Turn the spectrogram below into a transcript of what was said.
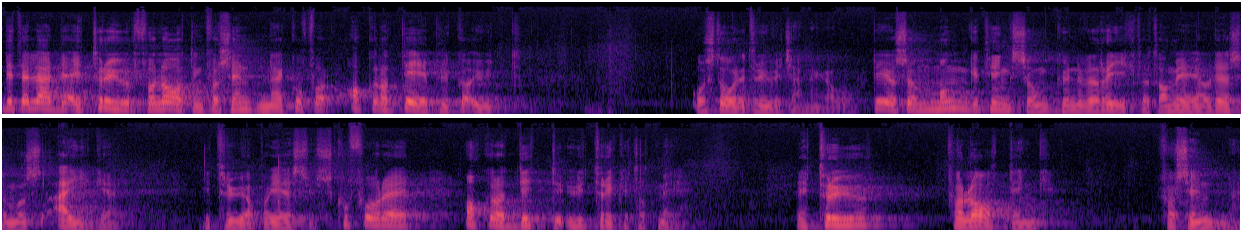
dette leddet 'Jeg trur forlating for syndene', hvorfor akkurat det plukka ut og står i trubekjenninga vår. Det er jo så mange ting som kunne vært rikt å ta med av det som oss eier i trua på Jesus. Hvorfor er akkurat dette uttrykket tatt med. Jeg trur forlating for syndene.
